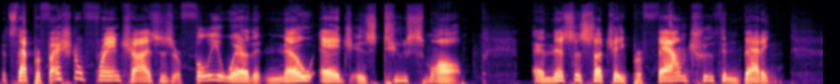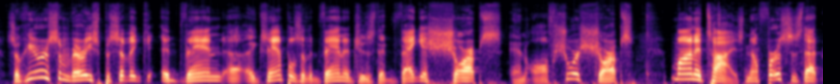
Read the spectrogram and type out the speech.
it's that professional franchises are fully aware that no edge is too small. And this is such a profound truth in betting. So here are some very specific advan- uh, examples of advantages that Vegas sharps and offshore sharps monetize. Now, first is that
